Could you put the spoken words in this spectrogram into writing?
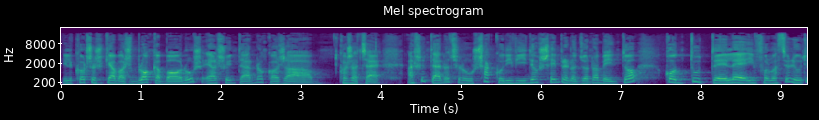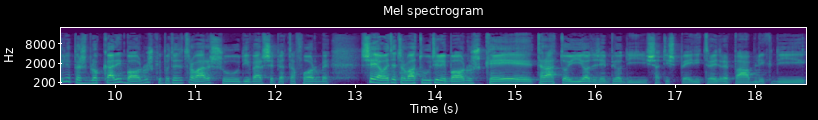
Il corso si chiama Sblocca Bonus e al suo interno cosa cosa c'è? Al suo interno c'è un sacco di video sempre in aggiornamento con tutte le informazioni utili per sbloccare i bonus che potete trovare su diverse piattaforme. Se avete trovato utili i bonus che tratto io, ad esempio di Satispay, di Trade Republic, di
